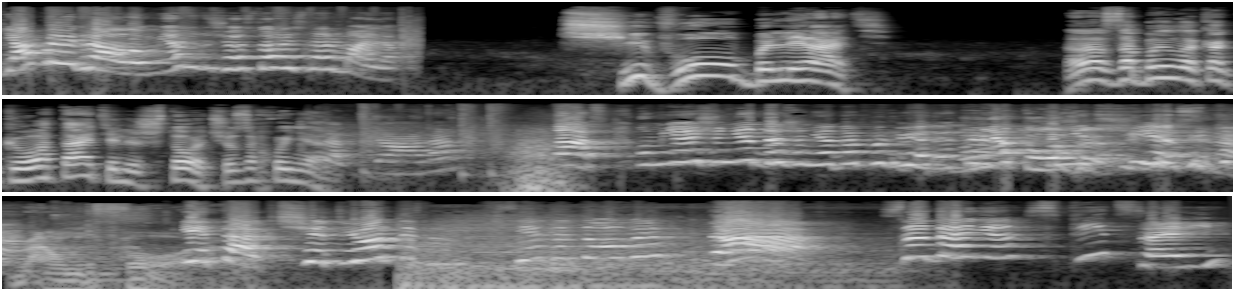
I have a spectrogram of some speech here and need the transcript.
Я проиграла, у меня тут еще осталось нормально. Чего, блять? Она забыла, как глотать или что? Что за хуйня? Так, Дана. Нас, у меня еще нет даже ни одной победы. Это У меня тоже. Итак, четвертый. Все готовы? Да! Задание с пиццей.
